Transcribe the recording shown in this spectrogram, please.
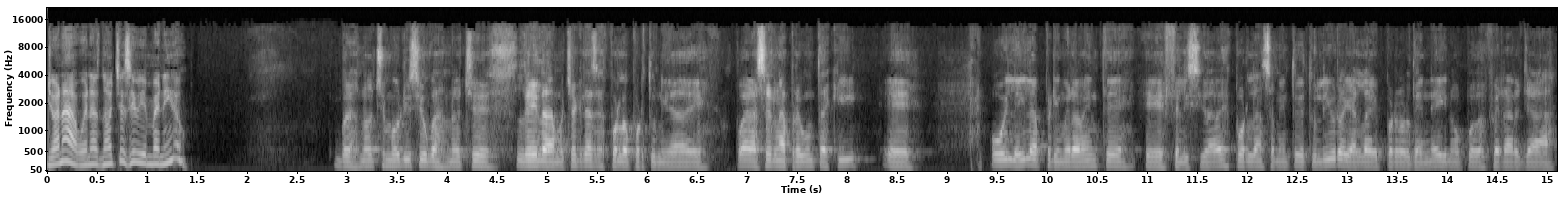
Jonah, buenas noches y bienvenido. Buenas noches, Mauricio. Buenas noches, Leila. Muchas gracias por la oportunidad de poder hacer una pregunta aquí. Eh, hoy, Leila, primeramente, eh, felicidades por el lanzamiento de tu libro. Ya la preordené y no puedo esperar ya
